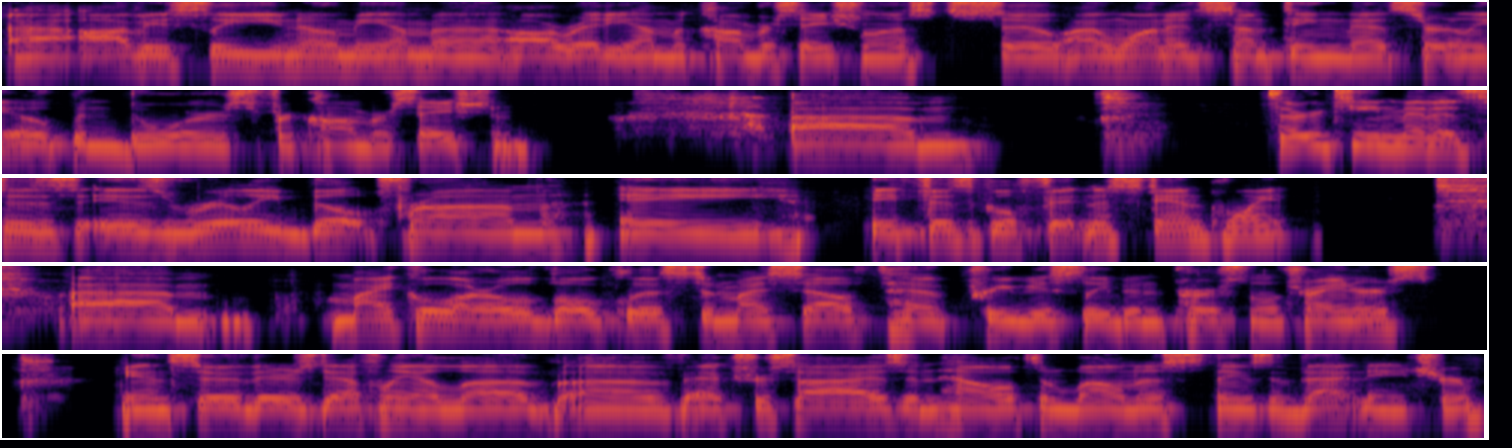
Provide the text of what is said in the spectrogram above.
uh, obviously, you know me, I'm a, already I'm a conversationalist, so I wanted something that certainly opened doors for conversation. Um, 13 minutes is is really built from a a physical fitness standpoint. Um, Michael, our old vocalist, and myself have previously been personal trainers, and so there's definitely a love of exercise and health and wellness, things of that nature.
